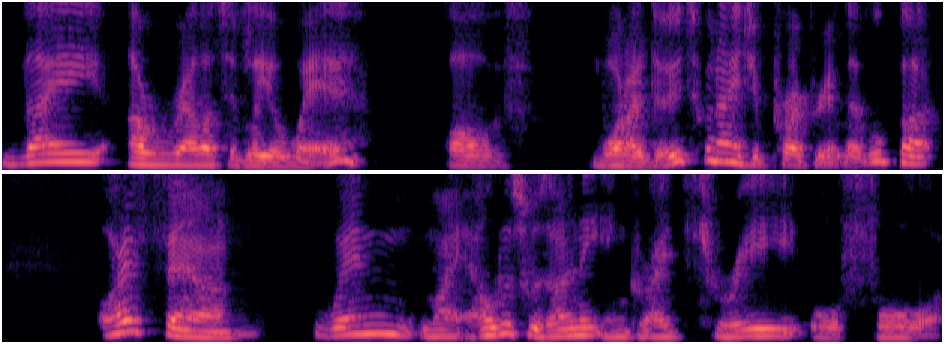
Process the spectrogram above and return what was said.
They are relatively aware of what I do to an age appropriate level, but I found when my eldest was only in grade three or four,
